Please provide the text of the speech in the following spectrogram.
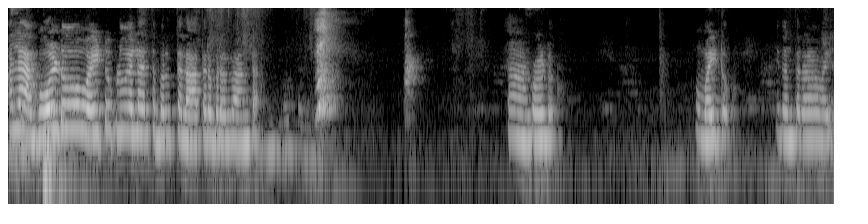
ಅಲ್ಲ ಗೋಲ್ಡು ವೈಟು ಬ್ಲೂ ಎಲ್ಲ ಅಂತ ಬರುತ್ತಲ್ಲ ಆ ಥರ ಬರಲ್ವಾ ಅಂತ? ಹಾಂ ಗೋಲ್ಡು ವೈಟು ಇದೊಂಥರ ವೈಟ್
